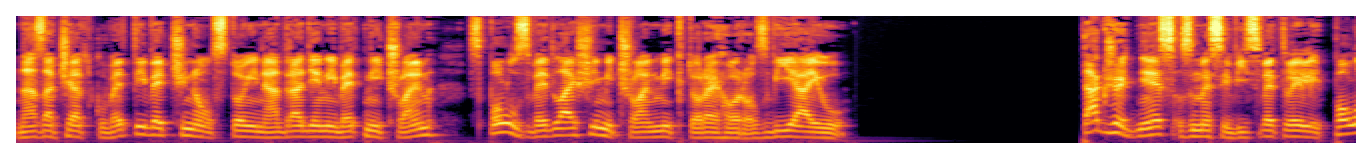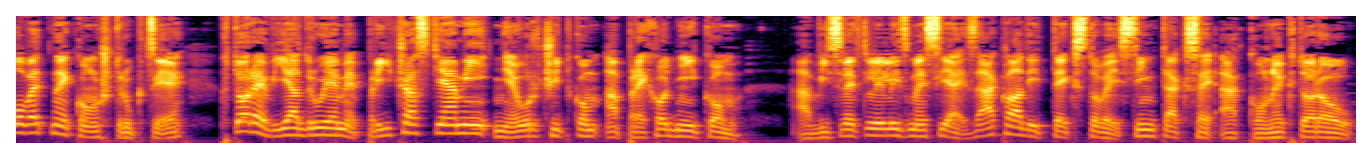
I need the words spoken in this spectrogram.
Na začiatku vety väčšinou stojí nadradený vetný člen spolu s vedľajšími členmi, ktoré ho rozvíjajú. Takže dnes sme si vysvetlili polovetné konštrukcie, ktoré vyjadrujeme príčastiami, neurčitkom a prechodníkom – a vysvetlili sme si aj základy textovej syntaxe a konektorov.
